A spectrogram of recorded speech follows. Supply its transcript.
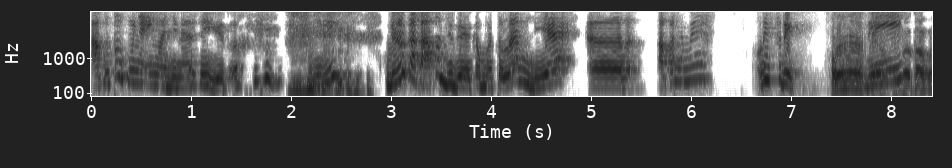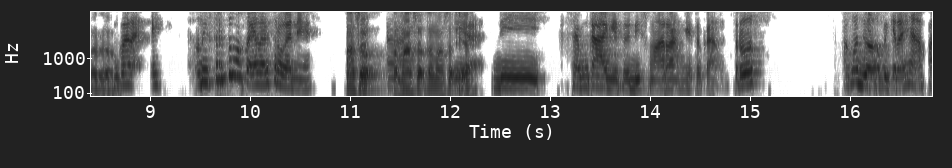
aku tuh punya imajinasi gitu. Jadi dulu kakak aku juga kebetulan dia eh, apa namanya listrik. Oh, oke, Di- oke, betul, betul. Bukan eh listrik tuh masuk elektro kan ya? Masuk, Ah, termasuk, termasuk Iya, ya. di SMK gitu di Semarang gitu kan. Terus aku juga kepikirannya apa?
